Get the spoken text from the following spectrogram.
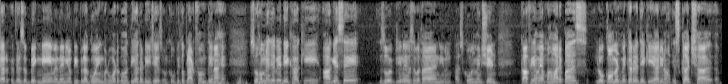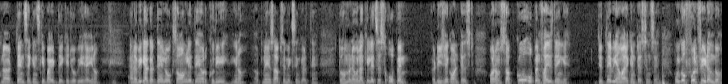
यार if there is a big name and then you know people are going but what about the other DJs उनको भी तो प्लेटफॉर्म देना है। सो so, हमने जब ये देखा कि आगे से जोएब जी ने जैसे बताया and even as Komal mentioned काफ़ी हमें हमारे पास लोग कमेंट में कर रहे थे कि यार यू you नो know, इसका अच्छा अपना टेन सेकंड्स की बाइट देके जो भी है यू नो एंड अभी क्या करते हैं लोग सॉन्ग लेते हैं और खुद ही यू नो अपने हिसाब से मिक्सिंग करते हैं। तो हमने बोला कि let's just open DJ contest और हम सबको ओपन फाइज देंगे जितने भी हमारे कंटेस्टेंट्स हैं। उनको फुल फ्रीडम दो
